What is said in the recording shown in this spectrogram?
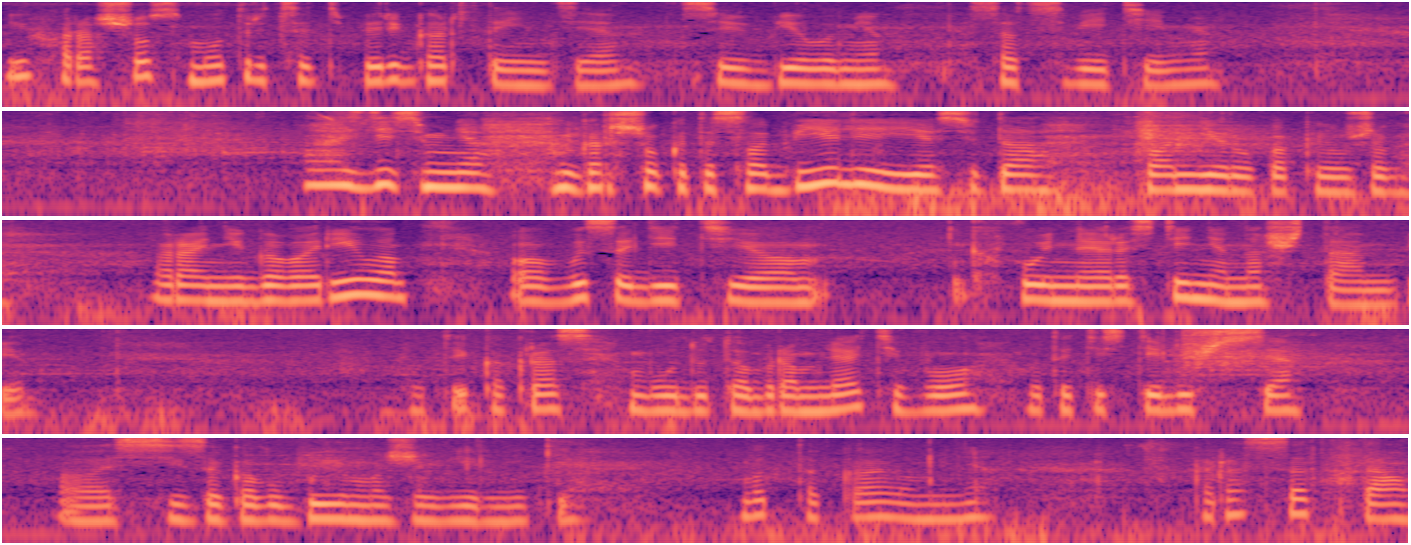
И хорошо смотрится теперь гортензия с ее белыми соцветиями. А здесь у меня горшок это слабели. Я сюда планирую, как я уже ранее говорила, э, высадить э, хвойные растения на штамбе. Вот, и как раз будут обрамлять его вот эти стелющиеся сизо-голубые можжевельники. Вот такая у меня красота.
